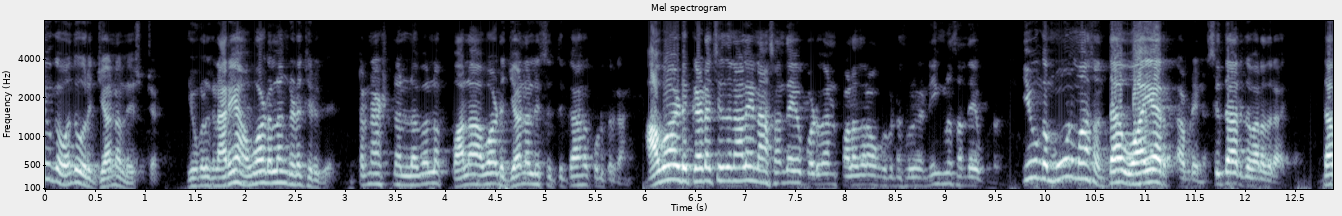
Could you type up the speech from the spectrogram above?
இவங்க வந்து ஒரு ஜேர்னலிஸ்ட் இவங்களுக்கு நிறைய அவார்டெல்லாம் கிடைச்சிருக்கு. இன்டர்நேஷனல் லெவலில் பல அவார்டு ஜேர்னலிசத்துக்காக கொடுத்துருக்காங்க. அவார்டு கிடைச்சதுனாலே நான் சந்தேகப்படுவேன் பல தடவை உங்ககிட்ட சொல்லுவேன். நீங்களும் சந்தேகப்படுவேன் இவங்க மூணு மாதம் த வயர் அப்படின்னு சித்தார்த்த வரதராஜ் த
